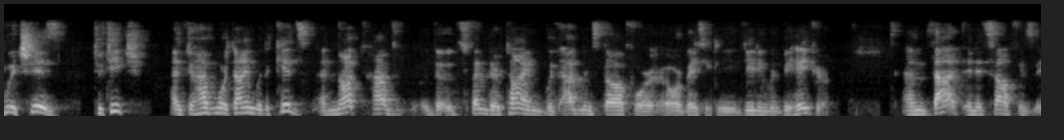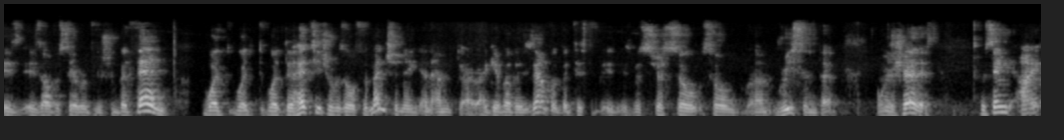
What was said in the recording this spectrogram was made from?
which is to teach and to have more time with the kids and not have the, spend their time with admin stuff or, or basically dealing with behavior. And that in itself is, is, is obviously a revolution. But then what, what, what the head teacher was also mentioning, and I'm, I give other examples, but this it was just so, so um, recent that I want to share this. He was saying I,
